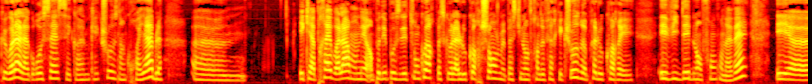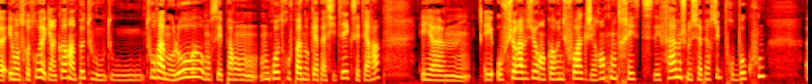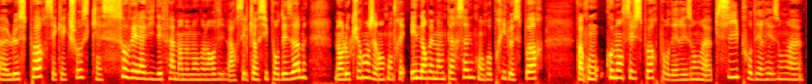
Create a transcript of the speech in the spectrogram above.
que voilà, la grossesse c'est quand même quelque chose d'incroyable. Euh, et qu'après voilà on est un peu déposé de son corps parce que voilà le corps change mais parce qu'il est en train de faire quelque chose mais après le corps est, vidé de l'enfant qu'on avait et, euh, et, on se retrouve avec un corps un peu tout tout, tout ramollo on sait pas on retrouve pas nos capacités etc et, euh, et au fur et à mesure encore une fois que j'ai rencontré ces femmes je me suis aperçue que pour beaucoup euh, le sport, c'est quelque chose qui a sauvé la vie des femmes à un moment dans leur vie. Alors c'est le cas aussi pour des hommes, mais en l'occurrence, j'ai rencontré énormément de personnes qui ont repris le sport, enfin qui ont commencé le sport pour des raisons euh, psy, pour des raisons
